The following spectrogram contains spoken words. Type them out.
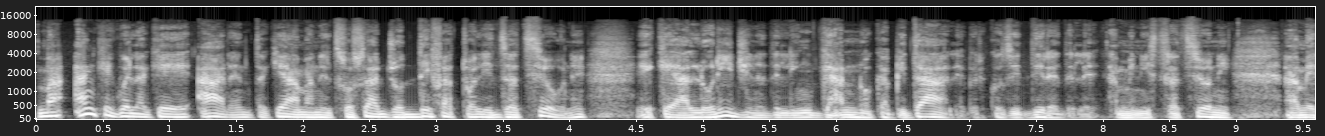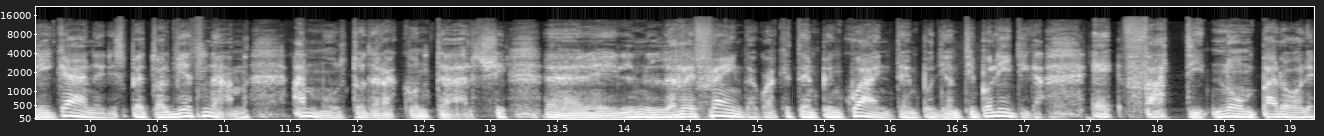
ma anche quella che Arendt chiama nel suo saggio defattualizzazione e che è all'origine dell'inganno capitale, per così dire, delle amministrazioni americane rispetto al Vietnam, ha molto da raccontarci. Eh, il, refrain da qualche tempo in qua, in tempo di antipolitica, è fatti, non parole,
